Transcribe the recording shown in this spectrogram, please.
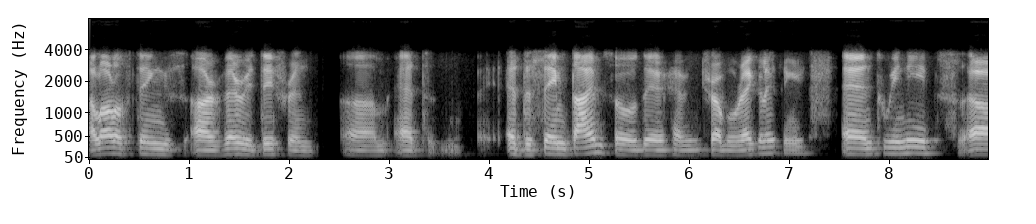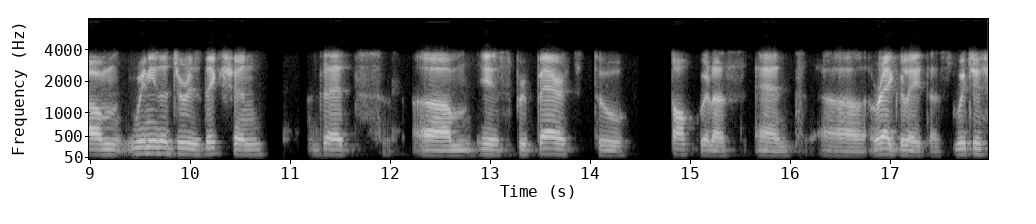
a lot of things are very different um, at at the same time, so they're having trouble regulating it. And we need um, we need a jurisdiction that um, is prepared to talk with us and uh, regulate us, which is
